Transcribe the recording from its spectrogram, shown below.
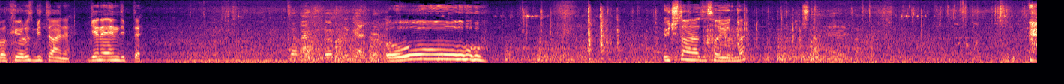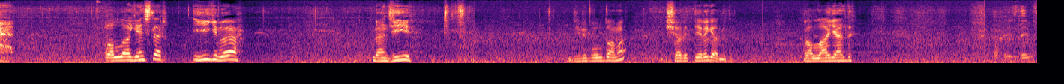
Bakıyoruz bir tane. Gene en dipte. Sefer dörtlü geldi. Oo. Üç tane sayıyorum ben. Üç tane evet abi. Vallahi gençler iyi gibi ha. Bence iyi. Dibi buldu ama işaretli yere gelmedi. Vallahi geldi. Özlemiş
